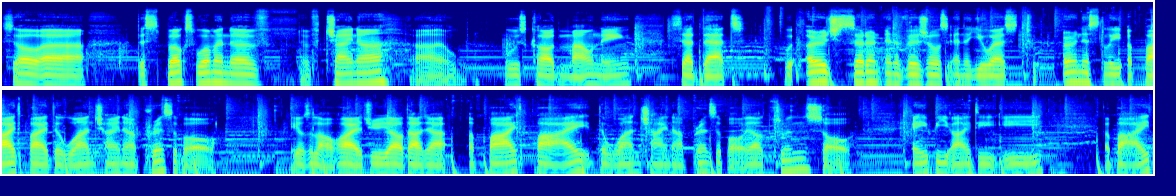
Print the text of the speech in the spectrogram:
So, uh, the spokeswoman of of China, uh, who is called Mao Ning, said that we urge certain individuals in the U.S. to earnestly abide by the One China principle. 又是老话一句，要大家 abide by the One China principle，要遵守 A B I D E abide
